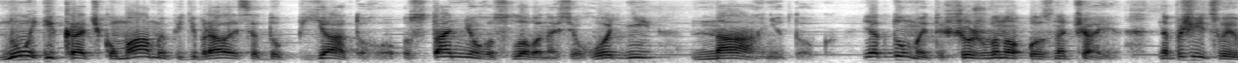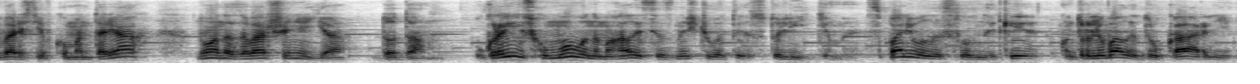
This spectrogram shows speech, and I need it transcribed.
Ну і крадькомами підібралися до п'ятого, останнього слова на сьогодні нагніток. Як думаєте, що ж воно означає? Напишіть свої версії в коментарях. Ну а на завершення я додам. Українську мову намагалися знищувати століттями, спалювали словники, контролювали друкарні,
